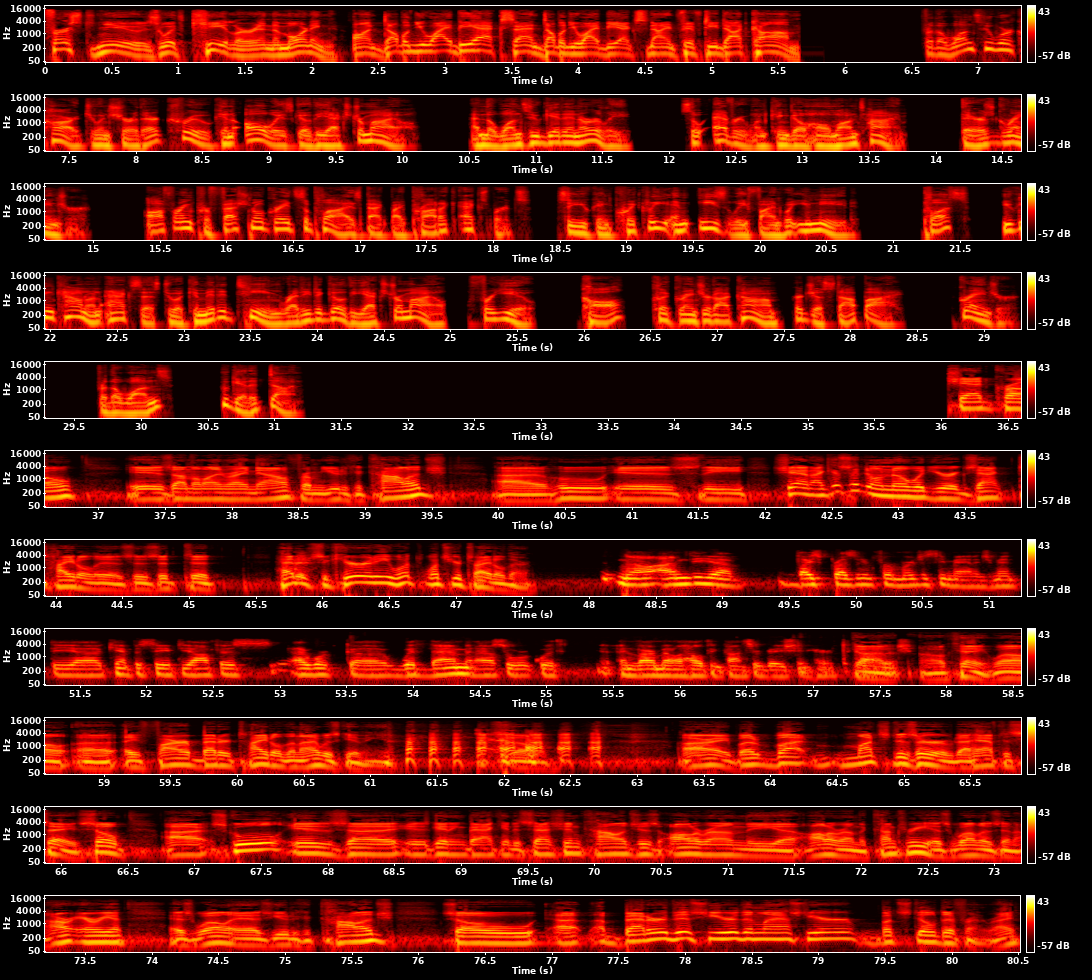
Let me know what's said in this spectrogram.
First News with Keeler in the morning on WIBX and WIBX950.com. For the ones who work hard to ensure their crew can always go the extra mile, and the ones who get in early so everyone can go home on time, there's Grainger, offering professional grade supplies backed by product experts so you can quickly and easily find what you need. Plus, you can count on access to a committed team ready to go the extra mile for you. Call, clickgrainger.com, or just stop by. Grainger, for the ones who get it done. Shad Crowe is on the line right now from Utica College, uh, who is the Shad. I guess I don't know what your exact title is. Is it uh, head of security? What What's your title there? No, I'm the uh, vice president for emergency management, the uh, campus safety office. I work uh, with them, and I also work with environmental health and conservation here at the Got college. it. Okay. Well, uh, a far better title than I was giving you. so, all right, but but much deserved, I have to say. So, uh, school is uh, is getting back into session. Colleges all around the uh, all around the country, as well as in our area, as well as Utica College. So, uh, better this year than last year, but still different, right?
